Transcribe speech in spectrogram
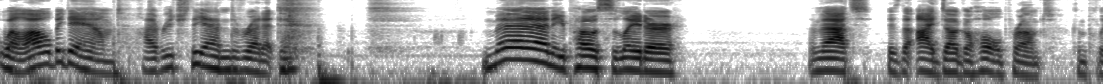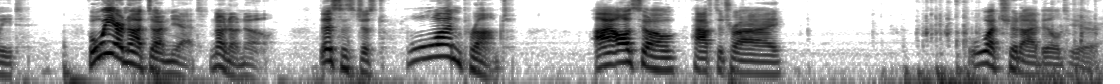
Well, I'll be damned. I've reached the end of Reddit. Many posts later. And that is the I dug a hole prompt complete. But we are not done yet. No, no, no. This is just one prompt. I also have to try what should I build here?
